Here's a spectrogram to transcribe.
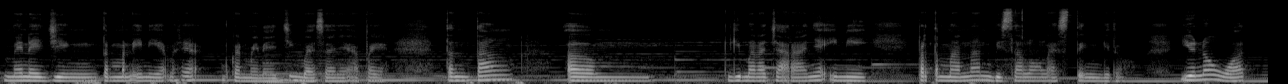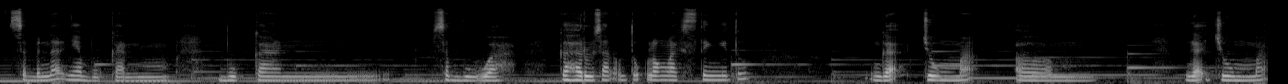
managing temen ini ya maksudnya bukan managing bahasanya apa ya tentang um, gimana caranya ini pertemanan bisa long lasting gitu. You know what? Sebenarnya bukan bukan sebuah keharusan untuk long lasting itu nggak cuma nggak um, cuma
